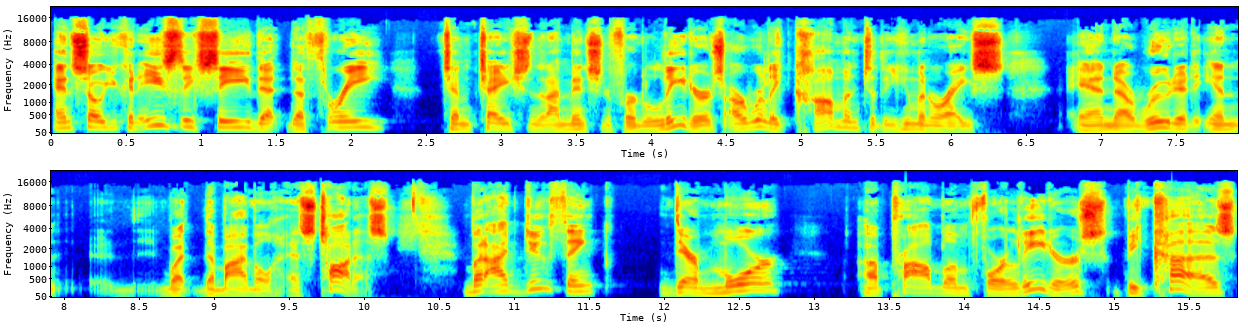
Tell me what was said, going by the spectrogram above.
And so you can easily see that the three temptation that I mentioned for leaders are really common to the human race and uh, rooted in what the Bible has taught us. But I do think they're more a problem for leaders because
